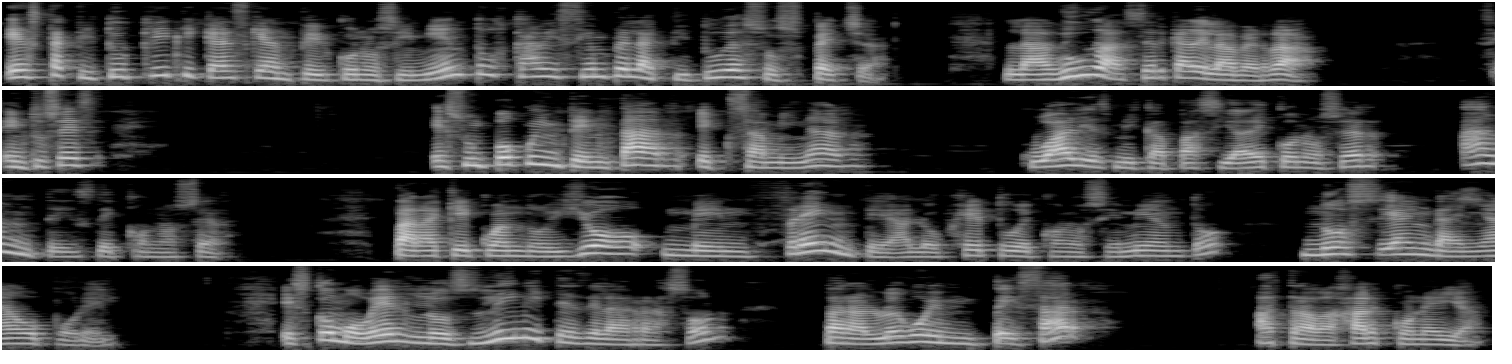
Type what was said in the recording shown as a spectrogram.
esta actitud crítica es que ante el conocimiento cabe siempre la actitud de sospecha la duda acerca de la verdad. Entonces, es un poco intentar examinar cuál es mi capacidad de conocer antes de conocer, para que cuando yo me enfrente al objeto de conocimiento, no sea engañado por él. Es como ver los límites de la razón para luego empezar a trabajar con ella.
